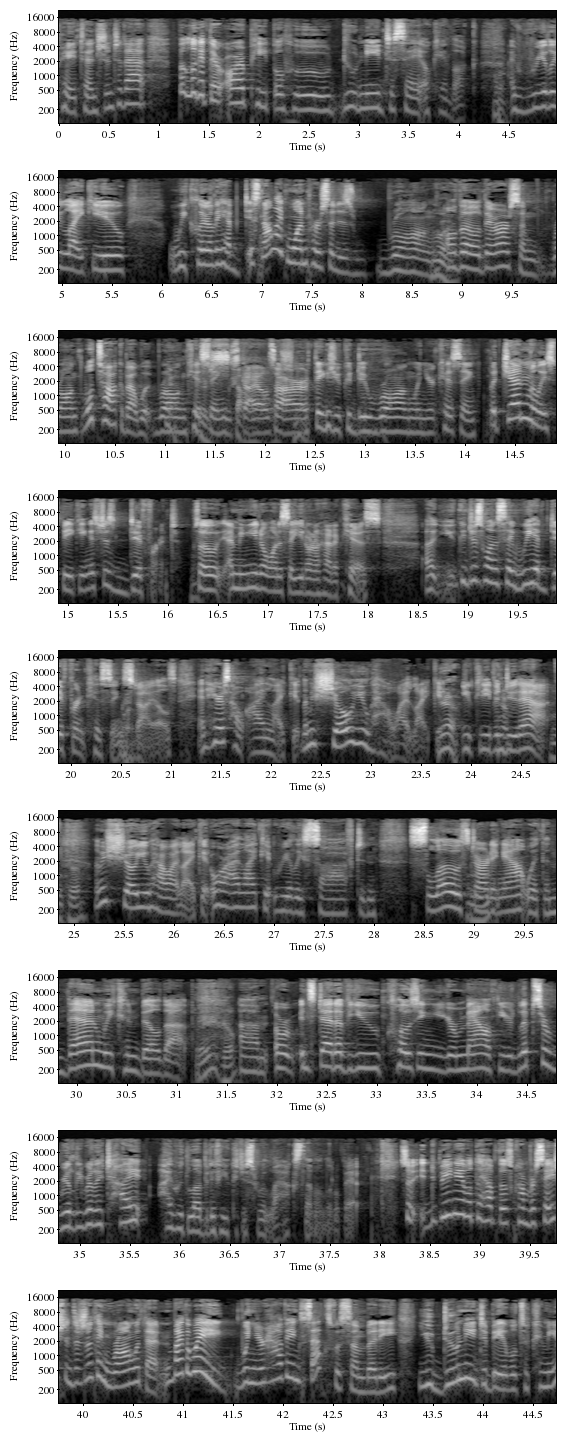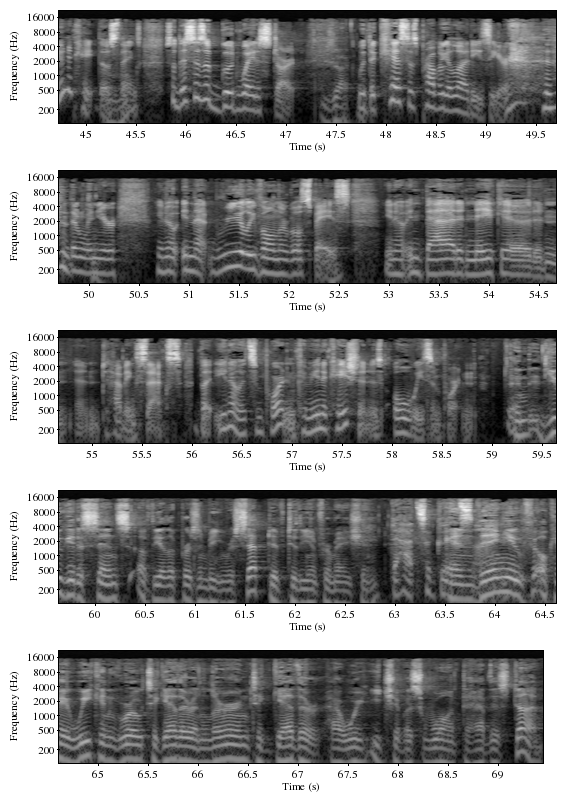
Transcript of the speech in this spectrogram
pay attention to that. But look at there are people who who need to say, okay, look, I really like you. We clearly have. It's not like one person is wrong, although there are some wrong. We'll talk about what wrong there's kissing styles, styles, are, yeah. things you could do wrong when you're kissing. But generally speaking, it's just different. Hmm. So, I mean, you don't want to say you don't know how to kiss. Uh, you can just want to say we have different kissing styles, and here's how I like it. Let me show you how I like it. Yeah. You could even do that. Let me show you how I like it, or I like it really soft and slow starting out with, and then we can build up. Mm-hmm. There you go. Um, or instead of you closing your mouth, your lips are really, really tight. I would love it if you could just relax them a little bit. So it- being able to have those conversations, there's nothing wrong with that. And by the way, when you're having sex with somebody, you do need to be able to communicate those things. So this is a good way to start. Exactly. With a kiss is probably a lot easier than when you're, you know, in that really vulnerable space, you know, in bed and naked and, and having sex. But, you know, it's important. Communication is always important. And you get a sense of the other person being receptive to the information. That's a good And sign. then you, okay, we can grow together and learn together how we each of us want to have this done.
